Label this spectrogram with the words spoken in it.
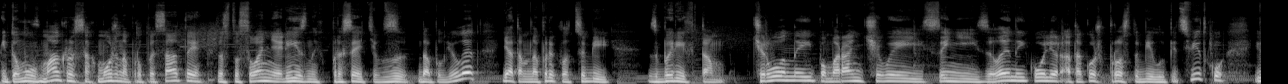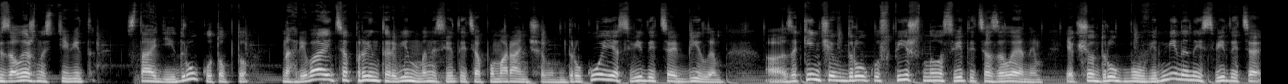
І тому в макросах можна прописати застосування різних пресетів з WLED. Я там, наприклад, собі зберіг там червоний, помаранчевий, синій, зелений колір, а також просто білу підсвітку. І в залежності від стадії друку, тобто нагрівається принтер, він в мене світиться помаранчевим, друкує, світиться білим. Закінчив друк успішно, світиться зеленим. Якщо друк був відмінений, світиться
